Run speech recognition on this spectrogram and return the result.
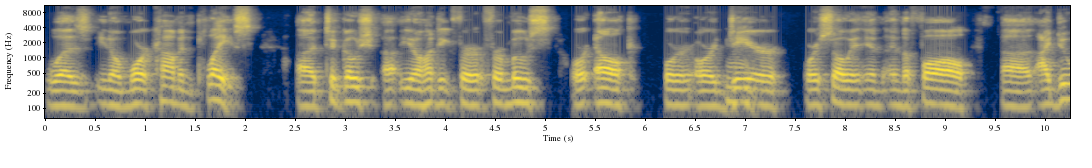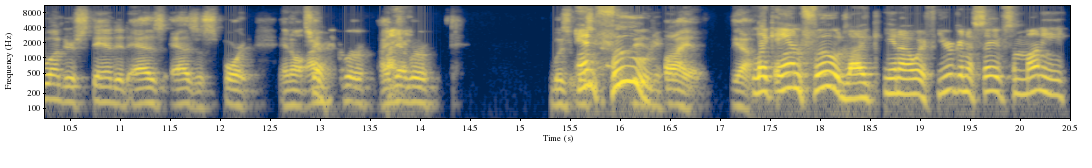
was, you know, more commonplace, uh, to go, sh- uh, you know, hunting for, for moose or elk or, or Mm. deer or so in, in the fall. Uh, I do understand it as, as a sport and I Sure. never, I I- never was, was And food. by it. Yeah. like and food like you know if you're gonna save some money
